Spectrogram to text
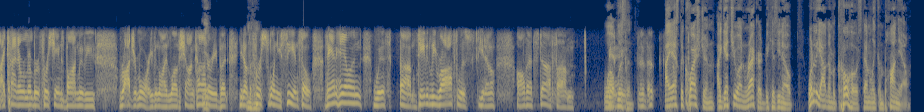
I kind of remember the first James Bond movie, Roger Moore, even though I love Sean Connery. Yeah. But you know, the mm-hmm. first one you see, and so Van Halen with um, David Lee Roth was you know all that stuff. Um, well, yeah, listen, I asked the question. I get you on record because you know one of the outnumbered co-hosts, Emily Compagno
